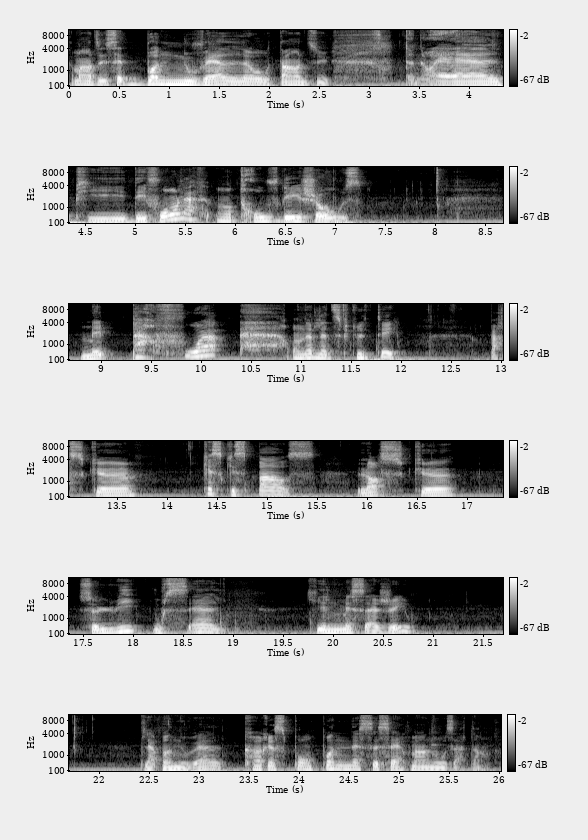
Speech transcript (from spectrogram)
comment cette bonne nouvelle au temps du, de Noël. Puis des fois, on trouve des choses. Mais parfois, on a de la difficulté. Parce que qu'est-ce qui se passe lorsque celui ou celle qui est le messager de la bonne nouvelle correspond pas nécessairement à nos attentes,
